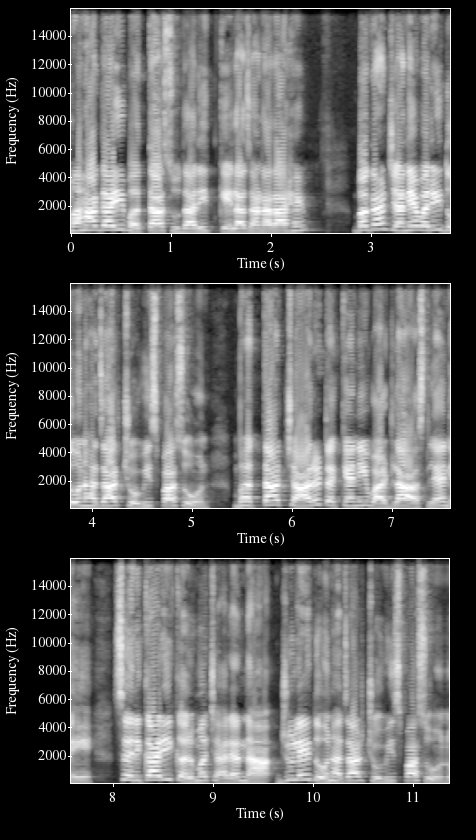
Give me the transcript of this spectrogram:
महागाई भत्ता सुधारित केला जाणार आहे. बघा जानेवारी दोन हजार चोवीसपासून भत्ता चार टक्क्यांनी वाढला असल्याने सरकारी कर्मचाऱ्यांना जुलै दोन हजार चोवीसपासून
